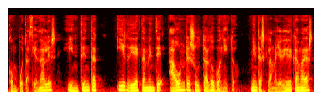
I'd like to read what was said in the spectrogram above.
computacionales, intenta ir directamente a un resultado bonito, mientras que la mayoría de cámaras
